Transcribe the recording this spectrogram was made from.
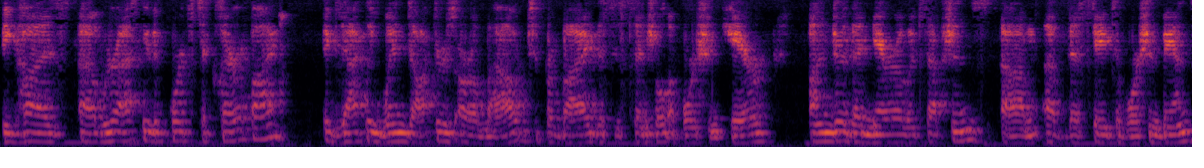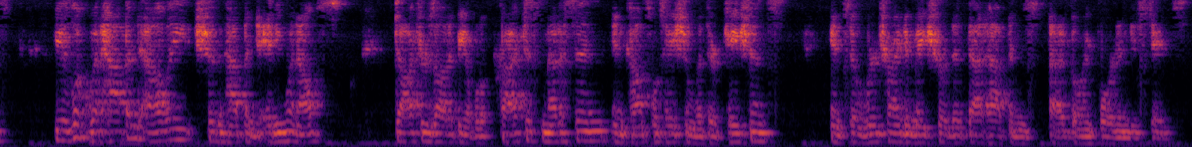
because uh, we're asking the courts to clarify exactly when doctors are allowed to provide this essential abortion care under the narrow exceptions um, of the state's abortion bans. Because look, what happened to Allie shouldn't happen to anyone else. Doctors ought to be able to practice medicine in consultation with their patients. And so we're trying to make sure that that happens uh, going forward in these states.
